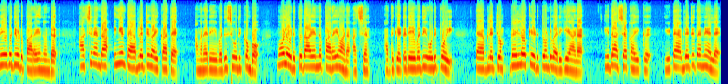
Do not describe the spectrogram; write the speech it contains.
രേവതിയോട് പറയുന്നുണ്ട്. അച്ഛൻ എന്താ ഇനിയും ടാബ്ലറ്റ് കഴിക്കാത്തെ? അങ്ങനെ രേവതി ചോദിക്കുമ്പോൾ മോൾ എടുത്തതായെന്ന് പറയുവാണ് അച്ഛൻ. അത് കേട്ട് രേവതി ഓടിപ്പോയി. ടാബ്ലറ്റും വെള്ളമൊക്കെ എടുത്തുകൊണ്ട് വരികയാണ്. ഇത് അച്ഛ കൈക്ക്. ഈ ടാബ്ലറ്റ് തന്നെയല്ലേ?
